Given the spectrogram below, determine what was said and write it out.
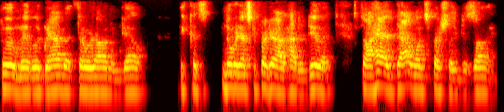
boom, able to grab it, throw it on and go because nobody else could figure out how to do it. So I had that one specially designed.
